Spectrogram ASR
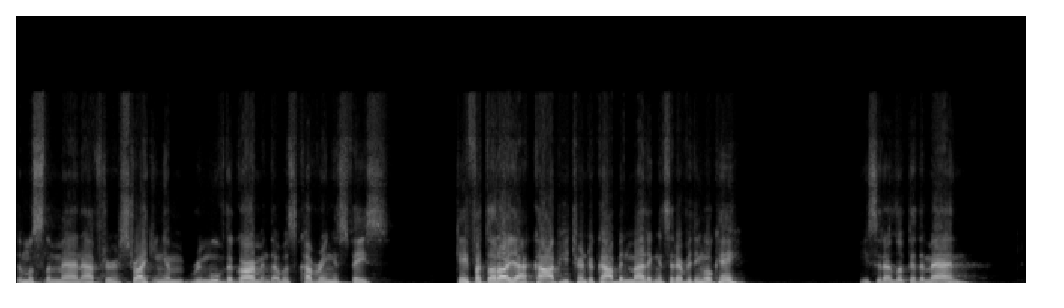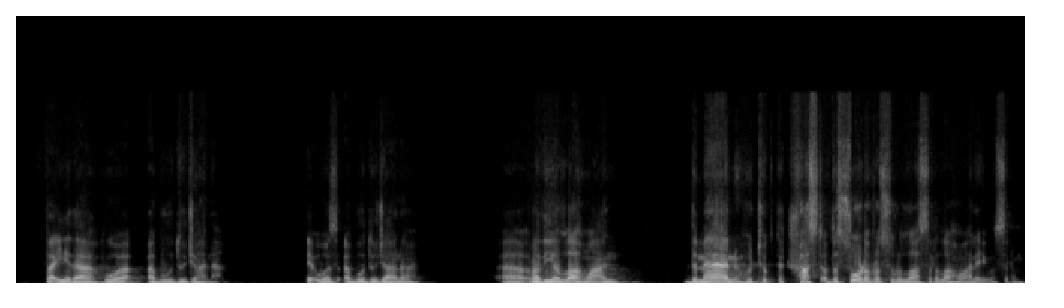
The Muslim man, after striking him, removed the garment that was covering his face. كيف ترى يا كعب he turned to Ka'b bin Malik and said everything okay he said I looked at the man فإذا هو أبو دجانة it was Abu Dujana uh, radiallahu an, the man who took the trust of the sword of Rasulullah sallallahu alayhi wasallam.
